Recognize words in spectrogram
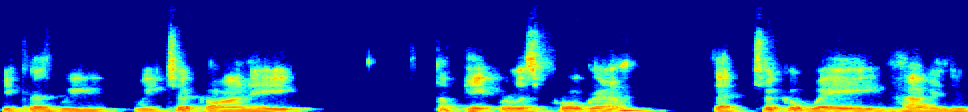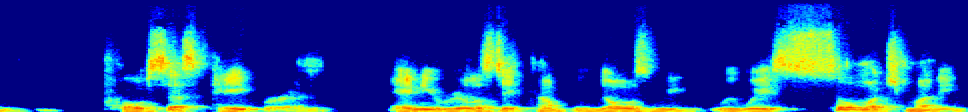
because we we took on a, a paperless program that took away having to process paper. And any real estate company knows we, we waste so much money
